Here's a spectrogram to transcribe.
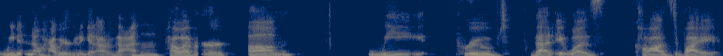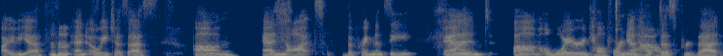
we didn't know how we were going to get out of that. Mhm. However, um, we proved that it was caused by IVF Mhm. and OHSS um, and not the pregnancy. And um, a lawyer in California helped us prove that.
